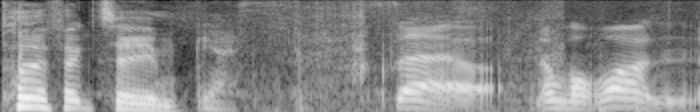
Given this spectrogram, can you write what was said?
Perfect team. Yes. So number one,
